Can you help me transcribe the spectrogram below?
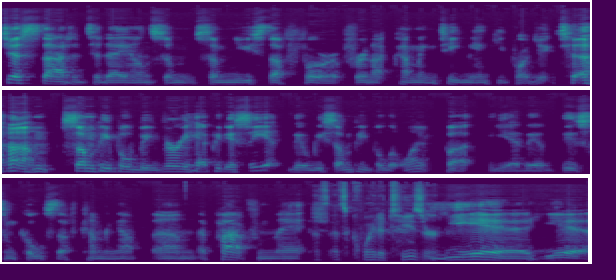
just started today on some some new stuff for for an upcoming Team Yankee project. Um, some people will be very happy to see it. There'll be some people that won't, but yeah, there, there's some cool stuff coming up. Um, apart from that, That's, that's quite a teaser. yeah, yeah.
